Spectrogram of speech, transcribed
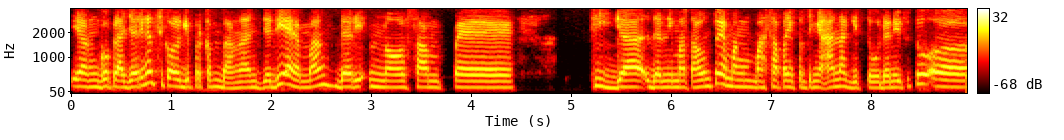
yang gue pelajari kan psikologi perkembangan. Jadi emang dari 0 sampai 3 dan 5 tahun tuh emang masa paling pentingnya anak gitu. Dan itu tuh eh,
